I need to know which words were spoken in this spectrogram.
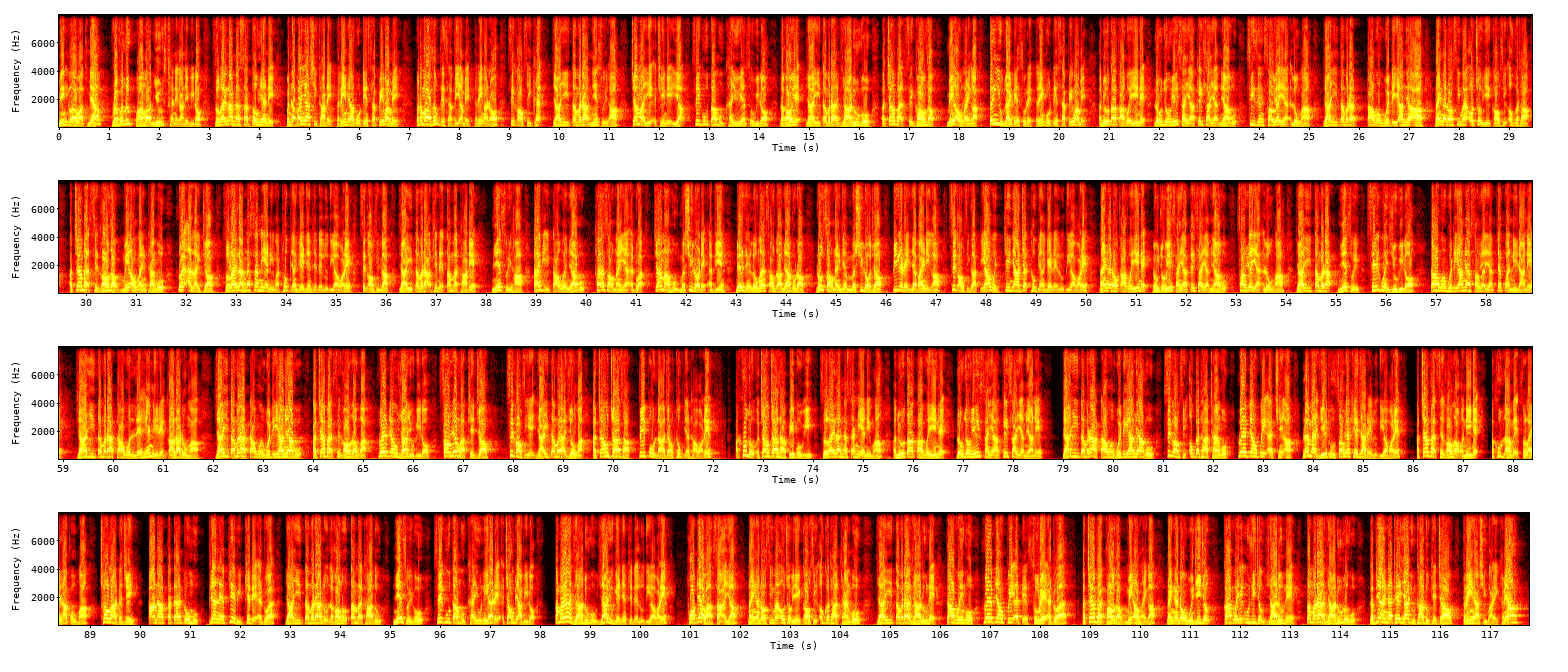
မင်္ဂလာပါခင်ဗျာ Revolut Burma News Channel ကနေပြီးတော့ဇွန်လ23ရက်နေ့မနက်ပိုင်းရရှိထားတဲ့သတင်းများကိုတင်ဆက်ပေးပါမယ်ပထမဆုံးတင်ဆက်ပေးရမယ့်သတင်းကတော့စစ်ကောင်စီခန့်ယာယီတမရမြင့်ဆွေဟာကျမ်းမာရေးအခြေအနေအရစေကူတောက်မှုခံယူရန်ဆိုပြီးတော့၎င်းရဲ့ယာယီတမရယာဒူးကိုအကြမ်းဖက်စစ်ကောင်းဆောင်မင်းအောင်လှိုင်ကတင်းယူလိုက်တယ်ဆိုတဲ့သတင်းကိုတင်ဆက်ပေးပါမယ် အမျိုးသားကာကွယ်ရေးနဲ့လုံခြုံရေးဆိုင်ရာကိစ္စရပ်များကိုစီစဉ်ဆောင်ရွက်ရန်အလို့ငါယာယီတမရတာဝန်ဝတ္တရားများအားနိုင်ငံတော်စီမံအုပ်ချုပ်ရေးကောင်စီဥက္ကဋ္ဌအကြမ်းဖက်စစ်ကောင်းဆောင်မင်းအောင်လှိုင်ထံကိုလွှဲအပ်လိုက်ကြောင်းဇွန်လ22ရက်နေ့မှာထုတ်ပြန်ခဲ့ခြင်းဖြစ်တယ်လို့သိရပါတယ်စစ်ကောင်စီကယာယီတမရအဖြစ်နဲ့သတ်မှတ်ထားတဲ့ မြင့်ဆွေဟာတိုင်းပြည်တာဝန်များကိုထမ်းဆောင်နိုင်ရန်အတွက်ကြမ်းမာမှုမရှိတော့တဲ့အပြင်နေ့စဉ်လုပ်ငန်းဆောင်တာများကိုတော့လှုပ်ဆောင်နိုင်ခြင်းမရှိတော့ကြောင်းပြီးခဲ့တဲ့ရက်ပိုင်းတွေကစစ်ကောင်စီကတရားဝင်ကြေညာချက်ထုတ်ပြန်ခဲ့တယ်လို့သိရပါတယ်။နိုင်ငံတော်ကာကွယ်ရေးနဲ့လုံခြုံရေးဆိုင်ရာကိစ္စရပ်များကိုဆောင်ရွက်ရန်အလို့ငါယာယီတမရမြင့်ဆွေဆေးခွင့်ယူပြီးတော့တာဝန်ဝတ္တရားများဆောင်ရွက်ရန်ပြက်ကွက်နေတာနဲ့ယာယီတမရတာဝန်လည်ဟင်းနေတဲ့ကာလတို့မှာယာယီတမရတာဝန်ဝတ္တရားများကိုအကြမ်းဖက်စစ်ကောင်းဆောင်ကလွှဲပြောင်းရယူပြီးတော့ဆောင်ရွက်မှာဖြစ်ကြောင်း စစ်ကောင်စီရဲ့ယာယီတမရရုံးကအကြောင်းကြားစာပေးပို့လာကြောင်းထုတ်ပြန်ထားပါတယ်။အခုလိုအကြောင်းကြားစာပေးပို့ပြီးဇူလိုင်လ22ရက်နေ့မှာအမျိုးသားကာကွယ်ရေးနဲ့လုံခြုံရေးဆိုင်ရာကိစ္စရပ်များနဲ့ယာယီတမရတာဝန်ဝတ္တရားများကိုစစ်ကောင်စီဥက္ကဋ္ဌထံကိုလွှဲပြောင်းပေးအပ်ခြင်းအားလက်မှတ်ရေးထိုးဆောင်ရွက်ခဲ့ကြတယ်လို့သိရပါတယ်။အကြမ်းဖက်စစ်ကောင်းဆောင်အနေနဲ့အခုလာမယ့်ဇူလိုင်လကုန်မှာ6လတစ်ကြိမ် အာနာတက်တန်းတိုးမှုပြန်လည်ပြည့်ပြီဖြစ်တဲ့အတွက်ယာယီတမရတို့၎င်းတို့သတ်မှတ်ထားသူမြင့်ဆွေကိုစေကူတာမှုခံယူနေရတဲ့အကြောင်းပြပြီးတော့တမရယာဒူးကိုရယူခဲ့ခြင်းဖြစ်တယ်လို့သိရပါတယ်။ဖော်ပြပါစာအရနိုင်ငံတော်စီမံအုပ်ချုပ်ရေးကောင်စီဥက္ကဋ္ဌထံကိုယာယီတမရယာဒူးနဲ့တာဝန်ကိုလွှဲပြောင်းပေးအပ်တယ်ဆိုတဲ့အတွက်အကြမ်းဖက်ခေါင်းဆောင်မင်းအောင်လှိုင်ကနိုင်ငံတော်ဝန်ကြီးချုပ်ကာကွယ်ရေးဦးစီးချုပ်ယာဒူးနဲ့တမရယာဒူးတို့ကိုတပြိုင်နက်တည်းရယူထားသူဖြစ်ကြောင်းသတင်းရရှိပါတယ်ခင်ဗျာ။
